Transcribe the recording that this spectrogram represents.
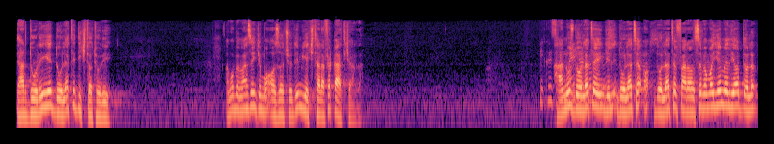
در دوره دولت دیکتاتوری. اما به محض اینکه ما آزاد شدیم یک طرفه قطع کردن. هنوز دولت انگل... دولت دولت فرانسه به ما یه میلیارد دلار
